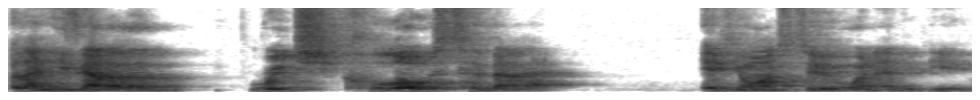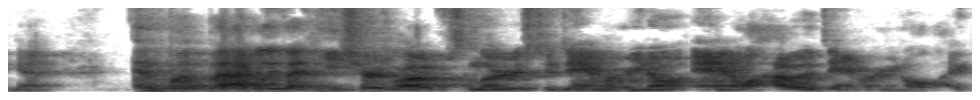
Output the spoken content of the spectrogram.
but then he's got to reach close to that if he wants to win MVP again. And but but I believe that he shares a lot of similarities to Dan Marino and will have a Dan Marino like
